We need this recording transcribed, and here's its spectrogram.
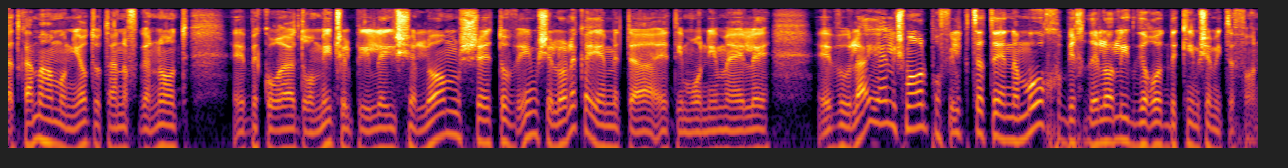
עד כמה המוניות אותן הפגנות בקוריאה הדרומית של פעילי שלום, שתובעים שלא לקיים את התמרונים האלה, ואולי לשמור על פרופיל קצת נמוך בכדי לא להתגרות בקים שמצפון.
